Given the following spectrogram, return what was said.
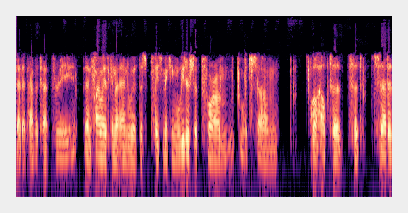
set at Habitat 3. And finally, it's going to end with this placemaking leadership forum, which um, will help to, to set a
